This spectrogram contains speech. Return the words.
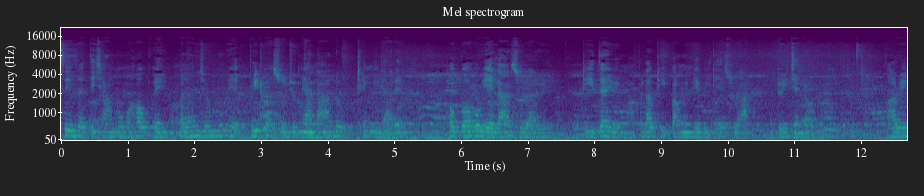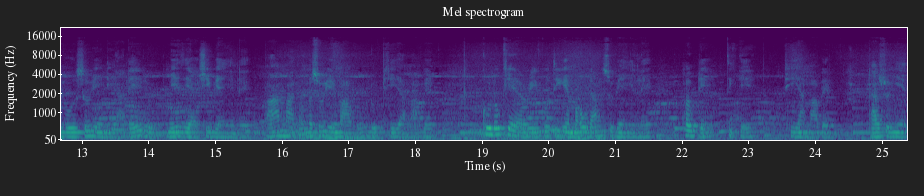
စိစက်တိချမှုမဟုတ်ပဲမလုံးကျုံမှုရဲ့ဘေးထွက်ဆူကျူးများလားလို့ထင်မိလာတယ်ဟုတ်ကောဟုတ်ရဲ့လားဆိုတာတွေဒီအသက်အရွယ်မှာဘယ်လောက်ထိပေါဝင်ခဲ့ပြီလဲဆိုတာမတွေးကျင်တော့ဘူးဘာတွေကိုစိုးရိမ်နေရလဲလို့မေးစရာရှိပြန်ရင်လည်းဘာမှတော့မစိုးရိမ်ပါဘူးလို့ဖြေရမှာပဲကိုလုတ်ခဲ့ရတွေကိုသိရင်မဟုတ်လားဆိုပြန်ရင်လည်းဟုတ်တယ်သိတယ်ဖြေရမှာပဲဒါဆိုရင်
